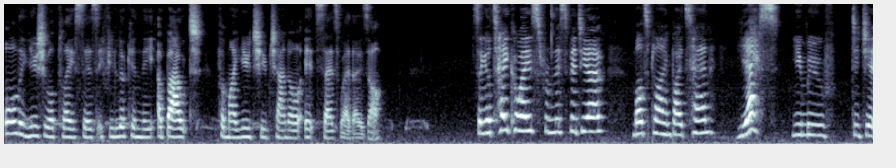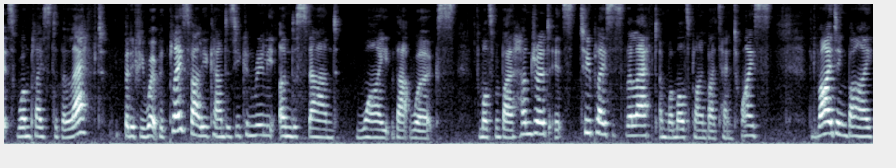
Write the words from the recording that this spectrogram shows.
all the usual places. If you look in the about for my YouTube channel it says where those are. So your takeaways from this video, multiplying by 10, yes you move digits one place to the left but if you work with place value counters you can really understand why that works multiplying by 100, it's two places to the left and we're multiplying by 10 twice. For dividing by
